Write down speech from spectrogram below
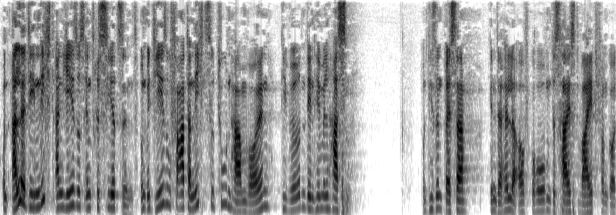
Und alle, die nicht an Jesus interessiert sind und mit Jesu Vater nichts zu tun haben wollen, die würden den Himmel hassen. Und die sind besser in der Hölle aufgehoben, das heißt weit von Gott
